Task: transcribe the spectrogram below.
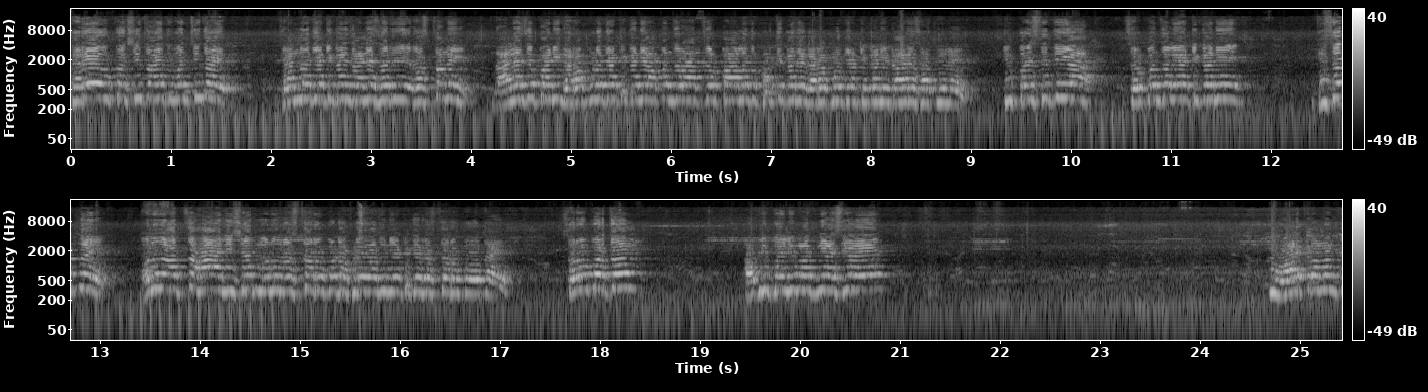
खरे उपेक्षित आहेत वंचित आहेत ज्यांना त्या ठिकाणी जाण्यासाठी रस्ता नाही नाल्याचे पाणी घरापुढे त्या ठिकाणी आपण जर आज जर पाहिलं तर प्रत्येकाच्या घरापुढे त्या ठिकाणी डायरेस असलेले आहे. ही परिस्थिती या सरपंचाला या ठिकाणी दिसत नाही. म्हणून आजचा हा निषेध म्हणून रस्ता रोको डफडे वाजून या ठिकाणी रस्ता रोको होत आहे. सर्वप्रथम आपली पहिली मागणी अशी आहे की वार्ड क्रमांक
